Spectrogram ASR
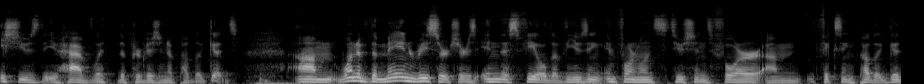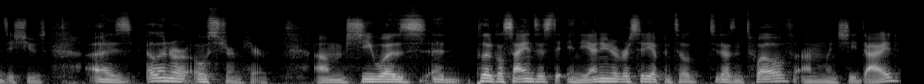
issues that you have with the provision of public goods. Um, one of the main researchers in this field of using informal institutions for um, fixing public goods issues is Elinor Ostrom here. Um, she was a political scientist at Indiana University up until 2012 um, when she died.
